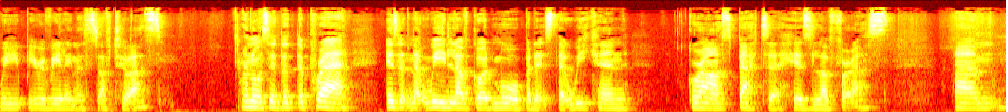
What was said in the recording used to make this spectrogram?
re- be revealing this stuff to us, and also that the prayer isn't that we love God more, but it's that we can grasp better His love for us. Um,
